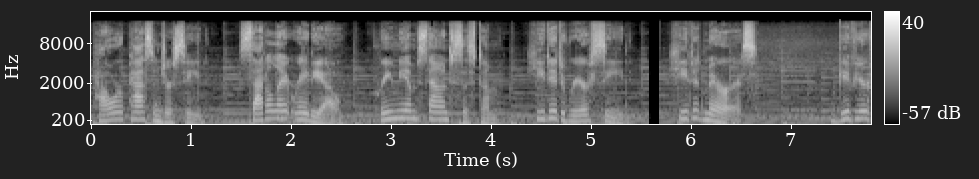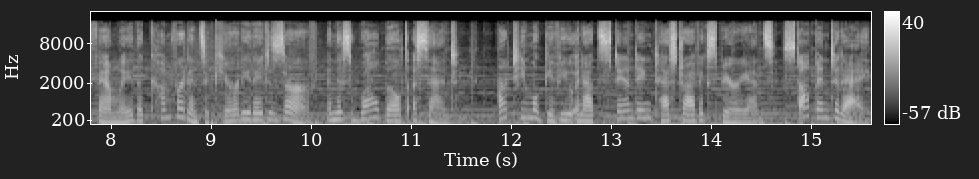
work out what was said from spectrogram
power passenger seat, satellite radio, premium sound system, heated rear seat, heated mirrors. Give your family the comfort and security they deserve in this well-built Ascent. Our team will give you an outstanding test drive experience. Stop in today.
